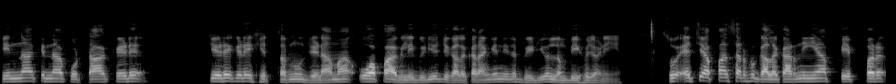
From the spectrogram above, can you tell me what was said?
ਕਿੰਨਾ ਕਿੰਨਾ ਕੋਟਾ ਕਿਹੜੇ ਕਿਹੜੇ ਕਿਹੜੇ ਖੇਤਰ ਨੂੰ ਦੇਣਾ ਵਾ, ਉਹ ਆਪਾਂ ਅਗਲੀ ਵੀਡੀਓ 'ਚ ਗੱਲ ਕਰਾਂਗੇ, ਨਹੀਂ ਤਾਂ ਵੀਡੀਓ ਲੰਬੀ ਹੋ ਜਾਣੀ ਹੈ। ਸੋ ਇਹ 'ਚ ਆਪਾਂ ਸਿਰਫ ਗੱਲ ਕਰਨੀ ਆ, ਪੇਪਰ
